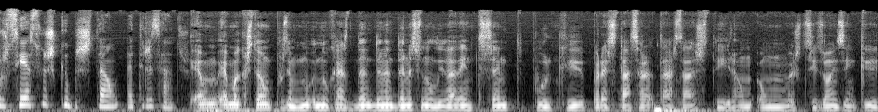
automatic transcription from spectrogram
processos que estão atrasados. É, é uma questão, por exemplo, no, caso da, da, da, nacionalidade é interessante porque parece que está, está, está a assistir a, um, a, umas decisões em que,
